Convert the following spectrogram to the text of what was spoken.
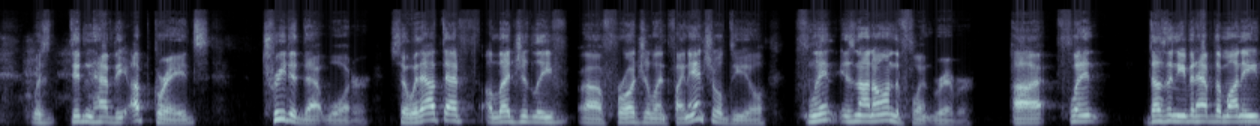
was didn't have the upgrades, treated that water. So without that allegedly uh, fraudulent financial deal, Flint is not on the Flint River. Uh, Flint doesn't even have the money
